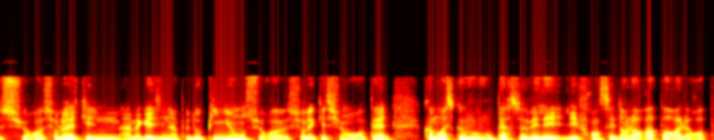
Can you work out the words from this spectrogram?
sur, sur le net, qui est un magazine un peu d'opinion sur, sur les questions européennes. Comment est-ce que vous, vous percevez les, Français dans leur rapport à l'Europe?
